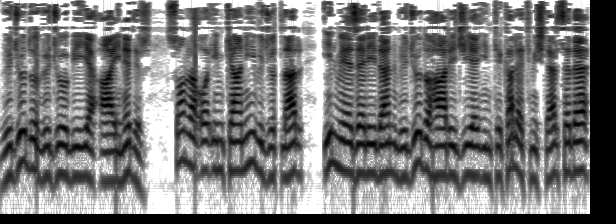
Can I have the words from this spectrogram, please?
vücudu vücubiye aynedir. Sonra o imkani vücutlar ilmi ezeliden vücudu hariciye intikal etmişlerse de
